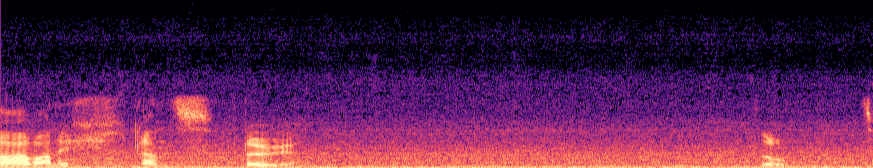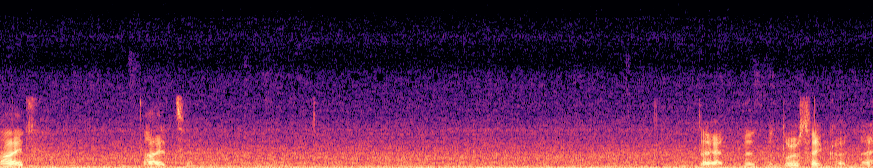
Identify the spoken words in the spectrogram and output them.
Abfahrer war nicht ganz auf der Höhe. So, Zeit 13. Da hätten wir mit durch sein können, ne?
